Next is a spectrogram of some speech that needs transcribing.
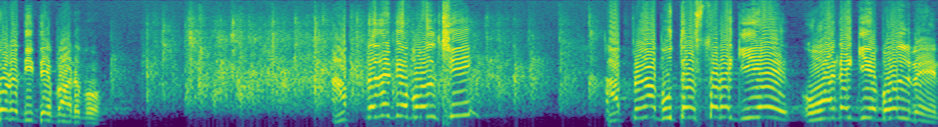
করে দিতে পারব। আপনাদেরকে বলছি, আপনারা বুথ স্তরে গিয়ে, ওয়ার্ডে গিয়ে বলবেন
